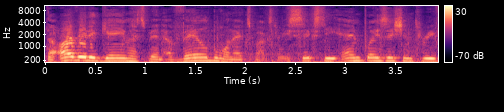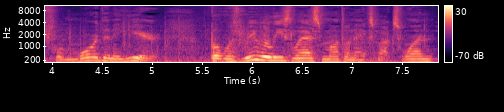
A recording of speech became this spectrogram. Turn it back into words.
The R-rated game has been available on Xbox 360 and PlayStation 3 for more than a year, but was re-released last month on Xbox One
